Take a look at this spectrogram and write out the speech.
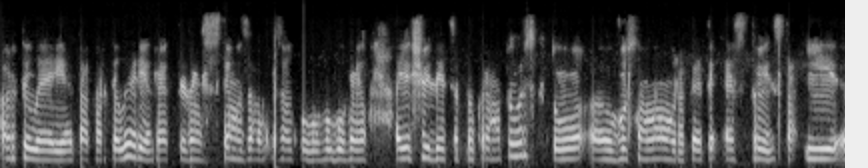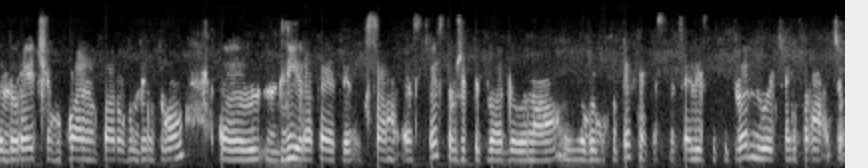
артилерія, так артилерія, реактивні системи залпового вогню. А якщо йдеться про Краматорськ, то е, в основному ракети С-300. І до речі, буквально пару годин тому дві ракети саме С-300 вже підтвердили на вибухотехніки. Спеціалісти підтвердили цю інформацію.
